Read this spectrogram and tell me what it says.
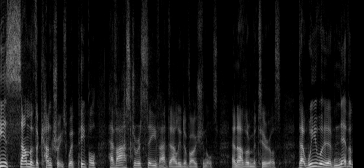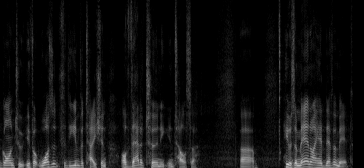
Here's some of the countries where people have asked to receive our daily devotionals and other materials that we would have never gone to if it wasn't for the invitation of that attorney in Tulsa. Uh, he was a man I had never met,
